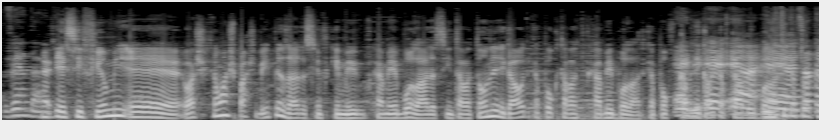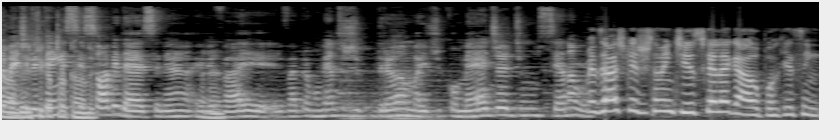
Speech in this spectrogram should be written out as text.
Verdade. É, Esse filme, é, eu acho que tem umas partes bem pesadas, assim, eu fiquei meio, ficar meio bolado, assim, tava tão legal, daqui a pouco tava ficar meio bolado, daqui a pouco ficava ele- legal, daqui a pouco ficava meio é, bolado. fica exatamente, trocando, ele ele, fica tem trocando. esse sobe e desce, né? Ele, É. vai, ele vai para momentos de drama e de comédia de um cena a outra. Mas eu acho que é justamente isso que é legal, porque assim,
